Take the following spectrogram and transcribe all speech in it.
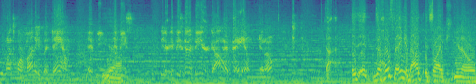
he wants more money, but damn, if he Yeah. if he's if he's gonna be your guy, pay him. You know? uh, it, it, the whole thing about it's like you know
